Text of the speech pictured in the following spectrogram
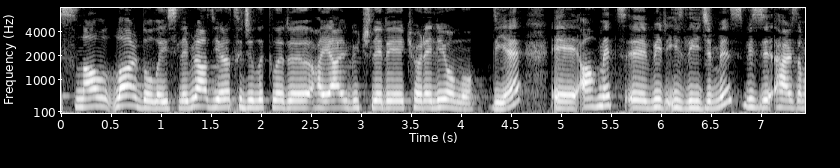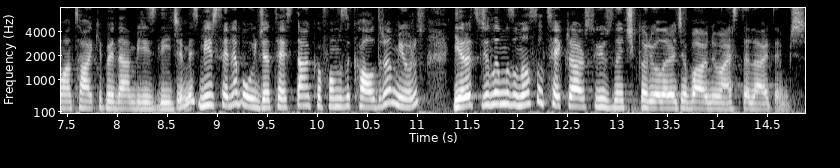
sınavlar dolayısıyla biraz yaratıcılıkları, hayal güçleri köreliyor mu diye. Ahmet bir izleyicimiz, bizi her zaman takip eden bir izleyicimiz. Bir sene boyunca testten kafamızı kaldıramıyoruz. Yaratıcılığımızı nasıl tekrar su yüzüne çıkarıyorlar acaba üniversiteler demiş.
